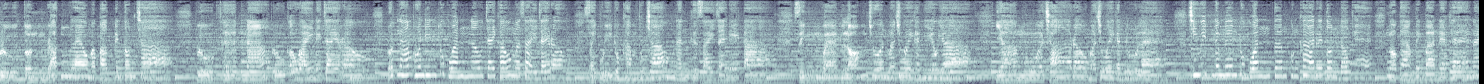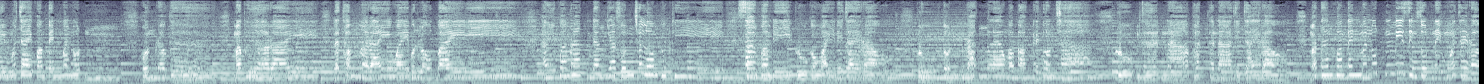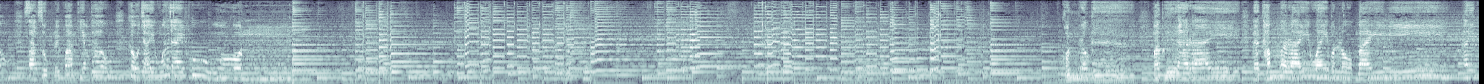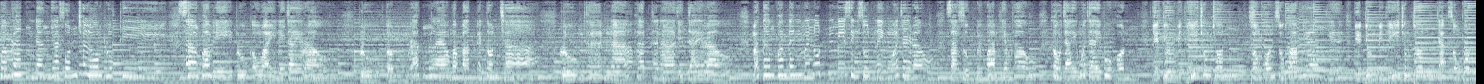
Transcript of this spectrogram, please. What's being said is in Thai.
ปลูกต้นรักแล้วมาปักเป็นต้นชา ปลูกเถิดนาปลูกเอาไว้ในใจเรารดน้ำพรวนดินทุกวันเอาใจเขามาใส่ใจเรา ใส่ปุ๋ยทุกคำทุกเช้านั่นคือใส่ใจเมตตา สิ่งแวดล้อมชวนมาช่วยกันเยียวยา อย่ามัวช้าเรามาช่วยกันดูแล ชีวิตดำเนินทุกวันเติมคุณค่าด้วยต้นดอกแค งอกงามเบ่งบานแน่แท้ในหัวใจความเป็นมนุษย์ คนเราเกิดมาเพื่ออะไร และทำอะไรไว้บนโลกใบนี้ให้ความรักดังยาดฝนฉลมทุกที สร้างความดีปลูกเอาไว้ในใจเรา ปลูกต้นรักแล้วมาปักเป็นต้นชา ปลูกเถิดนาพัฒนาจิตใจเรา มาเติมความเป็นมนุษย์ สิ้นสุดในหัวใจเรา สร้างสุขด้วยความเทียมเท่า เข้าใจหัวใจผู้คนคนเราเกิดมาเพื่ออะไร และทำอะไรไว้บนโลกใบนี้ ให้ความรักดังหยาดฝนฉลมทุกที สร้างความดีปลูกเอาไว้ในใจเรา ปลูกต้นรักแล้วมาปักเป็นต้นชา ปลูกเถิดนาพัฒนาจิตใจเรา มาเติมความเป็นมนุษย์มีสิ้นสุดในหัวใจเรา สร้างสุขด้วยความเทียมเท่า เข้าใจหัวใจผู้คนยืดหยุ่นวิถีชุมชน ส่งผลสู่ความยั่งยืนยืดหยุ่นวิถีชุมชนจะส่งผล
